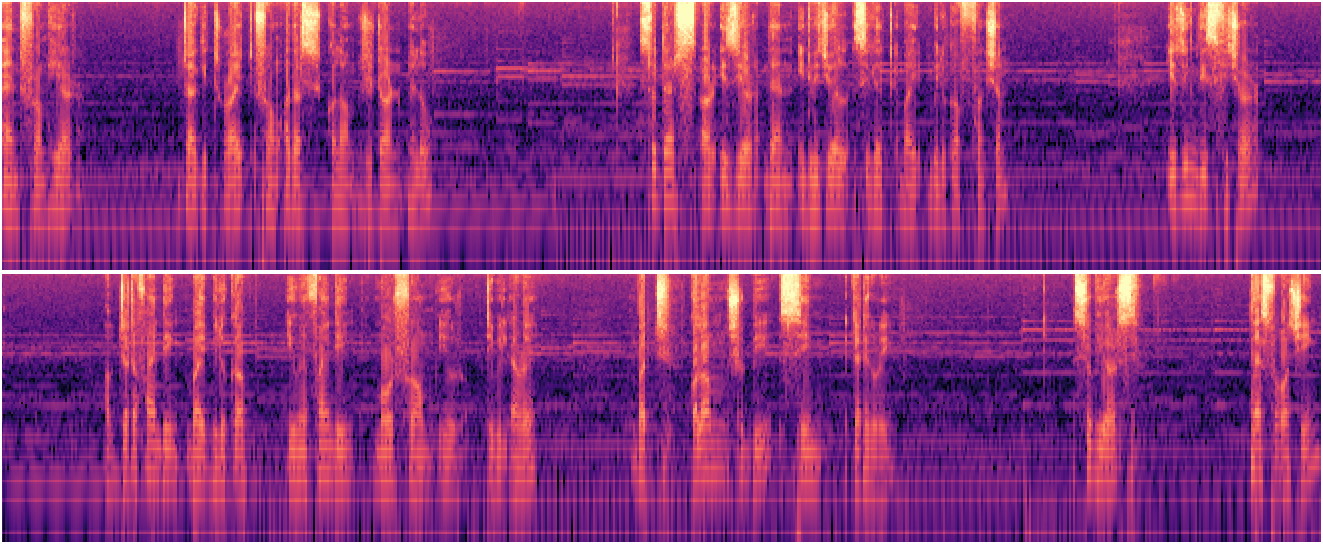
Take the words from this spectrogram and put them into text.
and from here drag it right from others column return value so that's are easier than individual select by VLOOKUP function. Using this feature of data finding by VLOOKUP you may finding more from your table array but column should be same category so viewers thanks for watching.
